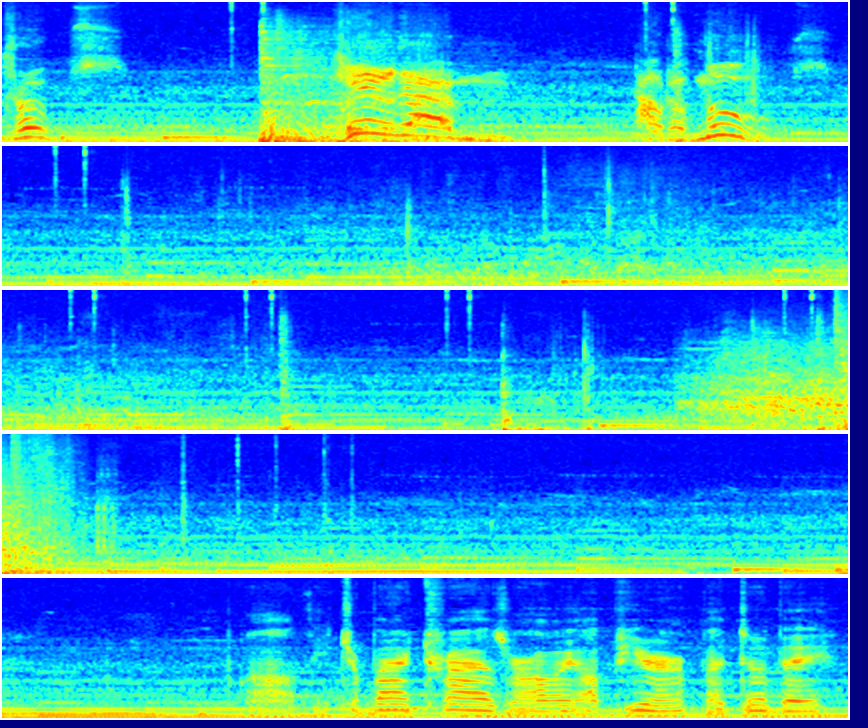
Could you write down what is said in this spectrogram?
Troops! Kill them! Out of moves! Wow, the Germanic tribes are all the way up here by uh, Dube.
